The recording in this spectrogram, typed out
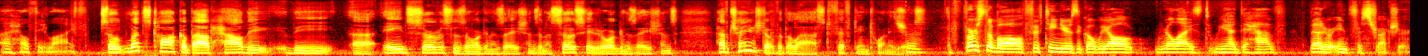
a healthy life. So let's talk about how the, the uh, AIDS services organizations and associated organizations have changed over the last 15, 20 sure. years. First of all, 15 years ago, we all realized we had to have better infrastructure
